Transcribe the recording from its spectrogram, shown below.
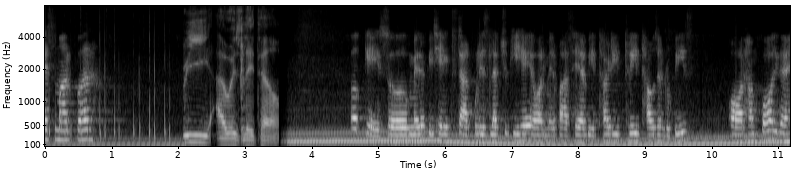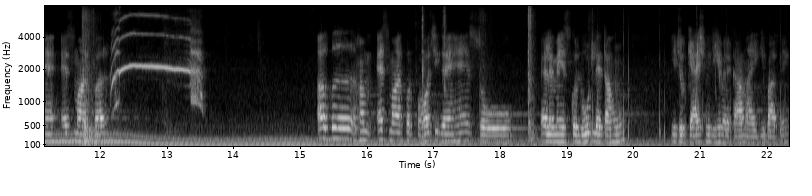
एस मार्ग पर। Three hours later. Okay so मेरे पीछे एक स्टार पुलिस लग चुकी है और मेरे पास है अभी थर्टी थ्री थाउज़ेंड रुपीज़ और हम पहुँच गए हैं एस मार्ग पर। अब हम एस मार्ग पर पहुँच ही गए हैं सो पहले मैं इसको लूट लेता हूँ। ये जो कैश मिली है मेरे काम आएगी बाद में।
